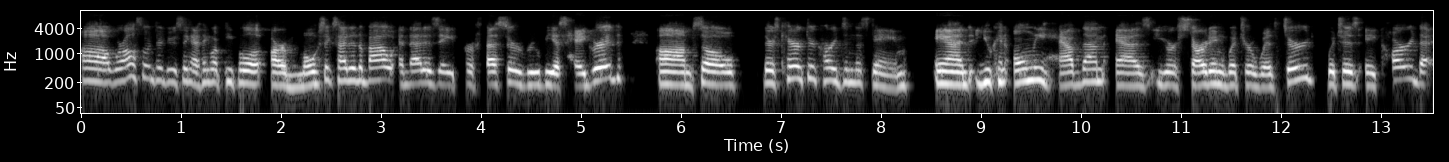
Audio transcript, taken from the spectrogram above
Uh, we're also introducing, I think, what people are most excited about, and that is a Professor Rubeus Hagrid. Um, so there's character cards in this game, and you can only have them as your starting Witcher Wizard, which is a card that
